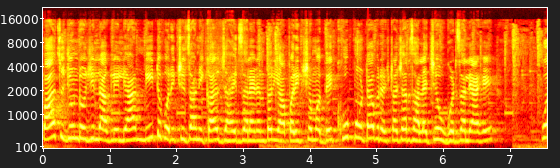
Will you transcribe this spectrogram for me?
पाच जून रोजी लागलेल्या नीट परीक्षेचा निकाल जाहीर झाल्यानंतर या परीक्षेमध्ये खूप मोठा भ्रष्टाचार झाल्याचे उघड झाले आहे. व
